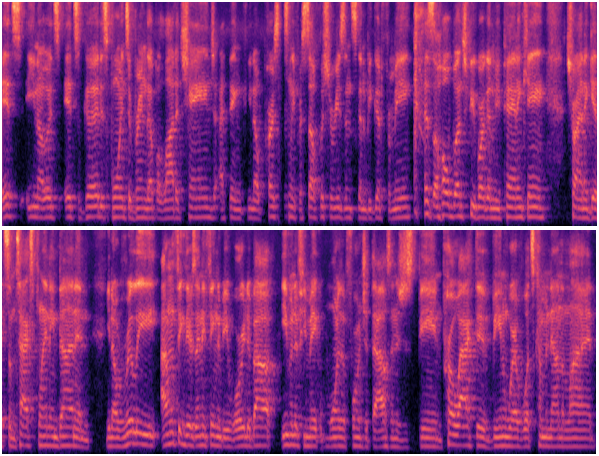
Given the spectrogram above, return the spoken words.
it's you know it's it's good. It's going to bring up a lot of change. I think you know personally for selfish reasons it's going to be good for me because a whole bunch of people are going to be panicking trying to get some tax planning done. And you know really i don't think there's anything to be worried about. Even if you make more than 400000 is just being proactive being aware of what's coming down the line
